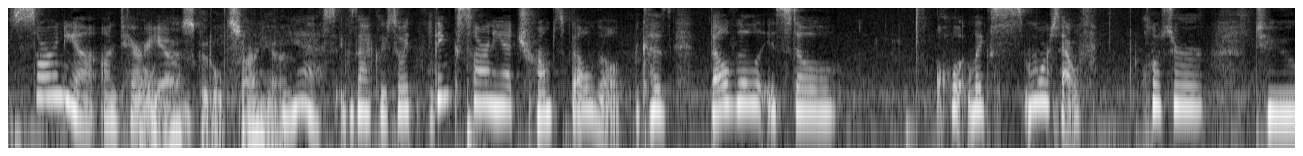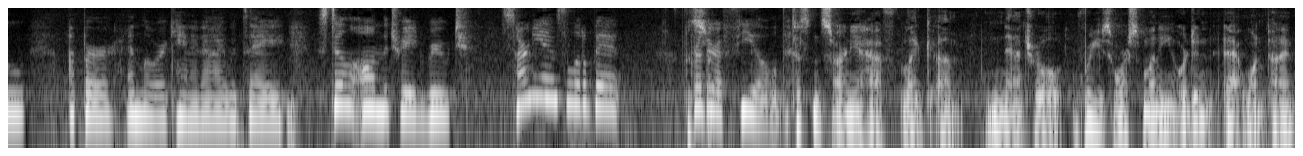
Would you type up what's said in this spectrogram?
sarnia Oh, ontario yes, good old Sarnia. Yes, exactly so i think sarnia trumps belleville because belleville is still like more south. Closer to upper and lower canada i would say. Still on the trade route. Sarnia is a little bit But further Sar- afield. Doesn't Sarnia have like um, natural resource money, or didn't at one time?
